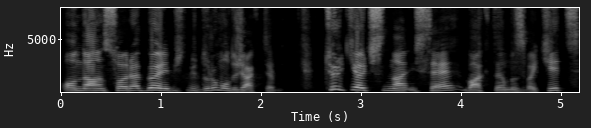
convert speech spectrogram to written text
ondan sonra böyle bir, bir durum olacaktır. Türkiye açısından ise baktığımız vakit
